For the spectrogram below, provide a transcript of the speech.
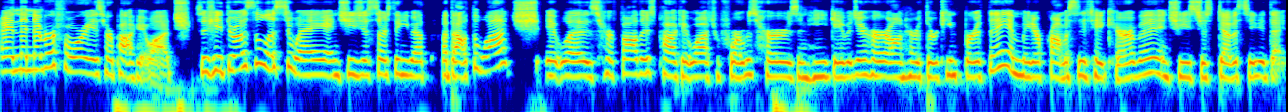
And then number four is her pocket watch. So she throws the list away and she just starts thinking about, about the watch. It was her father's pocket watch before it was hers, and he gave it to her on her 13th birthday and made her promise to take care of it. And she's just devastated that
